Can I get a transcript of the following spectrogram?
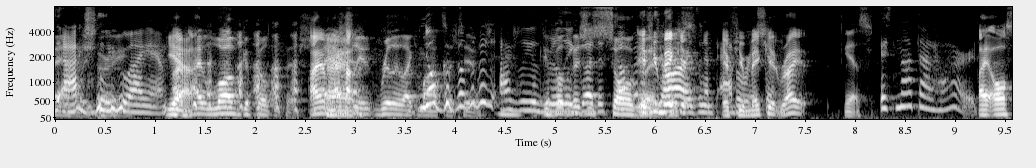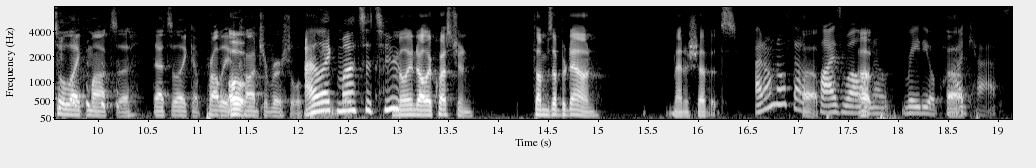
family. actually who I am. Yeah. I, I love gefilte fish. I I, am- actually really like No, gefilte too. fish actually is Gefilte really fish good. is The so stuff in good. If you make jars it is an if you make it aberration. right. Yes. It's not that hard. I also like matzah. That's like a probably a Oh. controversial. I like opinion, but- matzah too. Million dollar question. Thumbs up or down? Manischewitz. I don't know if that Up. applies well Up. on a radio podcast.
